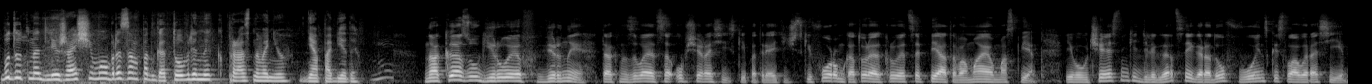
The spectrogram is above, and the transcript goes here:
будут надлежащим образом подготовлены к празднованию Дня Победы. Наказу героев верны. Так называется общероссийский патриотический форум, который откроется 5 мая в Москве. Его участники – делегации городов воинской славы России.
